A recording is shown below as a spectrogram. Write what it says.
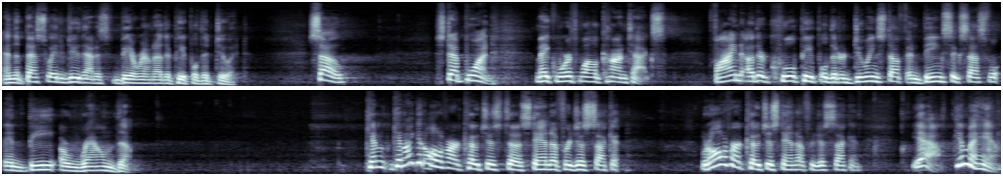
And the best way to do that is to be around other people that do it. So, step one, make worthwhile contacts. Find other cool people that are doing stuff and being successful and be around them. Can, can I get all of our coaches to stand up for just a second? Would all of our coaches stand up for just a second? Yeah, give them a hand.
